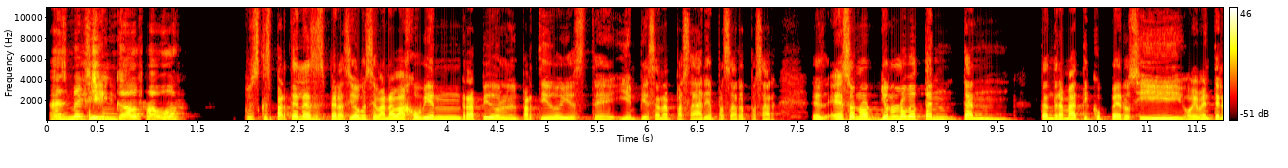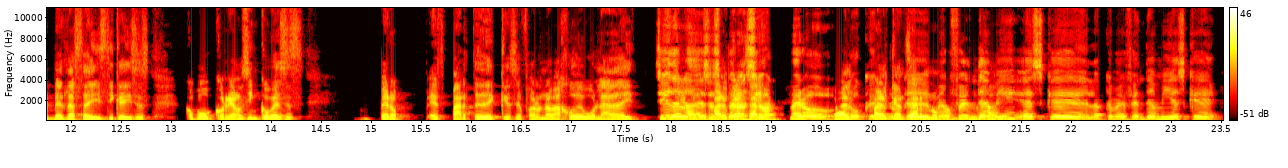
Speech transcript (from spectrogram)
Hazme el chingado favor. Pues es que es parte de la desesperación, se van abajo bien rápido en el partido y este, y empiezan a pasar y a pasar, a pasar. Eso no, yo no lo veo tan, tan, tan dramático, pero sí, obviamente ves la estadística y dices, cómo corrieron cinco veces, pero es parte de que se fueron abajo de volada y. Sí, de la desesperación, pero lo que, me ofende a mí es que, lo que me ofende a mí es que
